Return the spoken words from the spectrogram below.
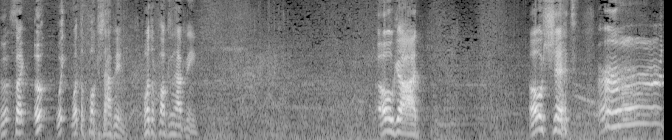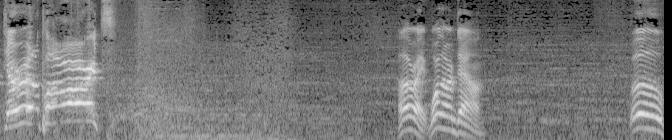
It's like, oh, wait, what the fuck is happening? What the fuck is happening? Oh god! Oh shit! Tear it apart! Alright, one arm down. Whoa!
